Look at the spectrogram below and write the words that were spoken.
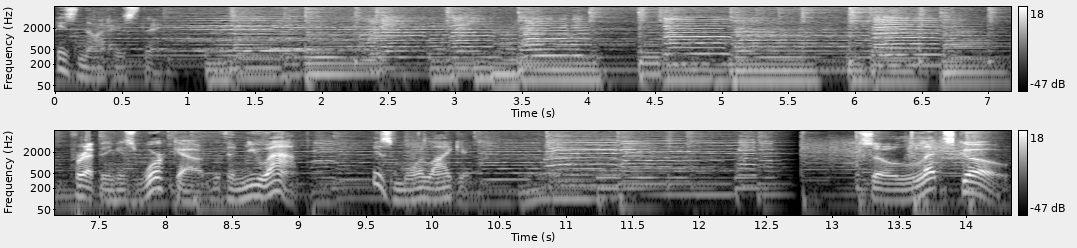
is not his thing. Prepping his workout with a new app is more like it. So let's go.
